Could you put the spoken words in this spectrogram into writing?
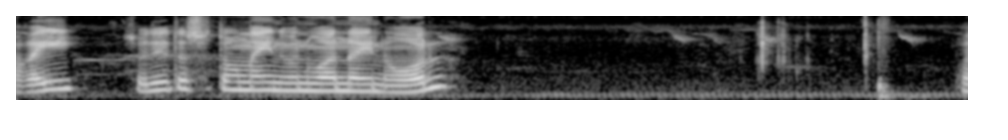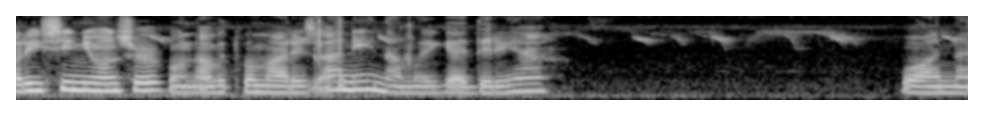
Okay? So, dito sa tong 9119 all, parisin yun, sir, kung nabot pa maris ani, namoy gadiri ha. 19.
